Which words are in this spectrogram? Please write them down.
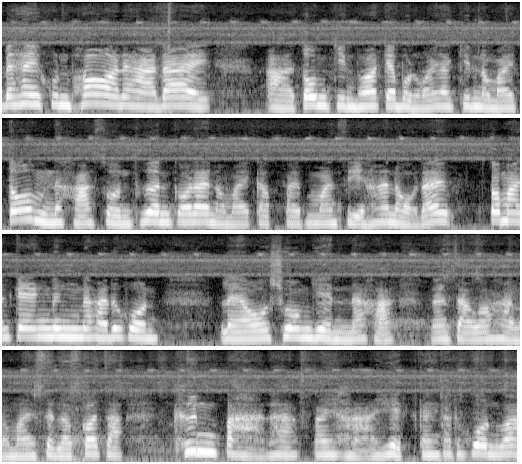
ไปให้คุณพ่อนะคะได้ต้มกินเพราะแกบ่นว่าอยากกินหน่อไม้ต้มนะคะ ส่วนเพื่อนก็ได้หน่อไม้กลับไปประมาณ4ี่ห้าหน่อได้ประมาณแกงหนึ่งนะคะ ทุกคน แล้วช่วงเย็นนะคะ หลังจากเราหาหน่อไม้เสร็จแล้วก็จะขึ้นป่านะคะไปหาเห็ดกันค่ะทุกคนว่า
